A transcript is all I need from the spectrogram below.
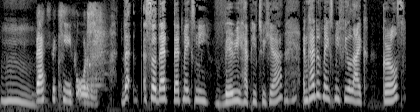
shifts. That's the key for all of us. that so that that makes me very happy to hear, mm-hmm. and kind of makes me feel like girls.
